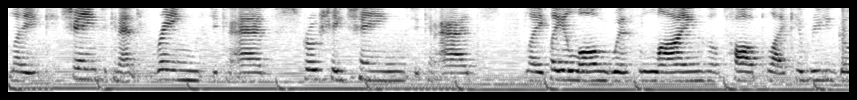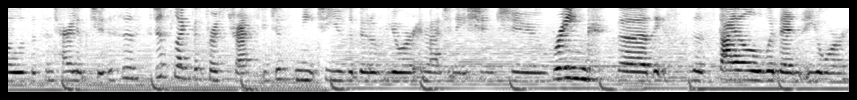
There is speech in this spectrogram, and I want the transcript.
like chains, you can add rings, you can add crochet chains, you can add like play along with lines on top like it really goes, it's entirely up to you. This is just like the first dress, you just need to use a bit of your imagination to bring the, the, the style within your,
